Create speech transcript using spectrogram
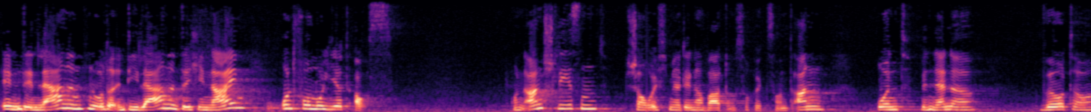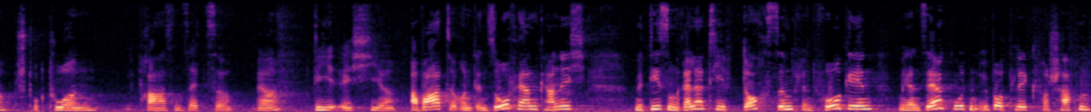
in den Lernenden oder in die Lernende hinein und formuliert aus. Und anschließend schaue ich mir den Erwartungshorizont an und benenne Wörter, Strukturen, Phrasensätze, ja, die ich hier erwarte. Und insofern kann ich mit diesem relativ doch simplen Vorgehen mir einen sehr guten Überblick verschaffen,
